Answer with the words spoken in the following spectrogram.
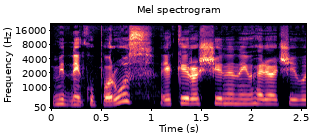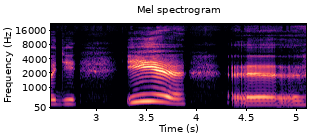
Мідний купорос, який розчинений в гарячій воді, і е,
